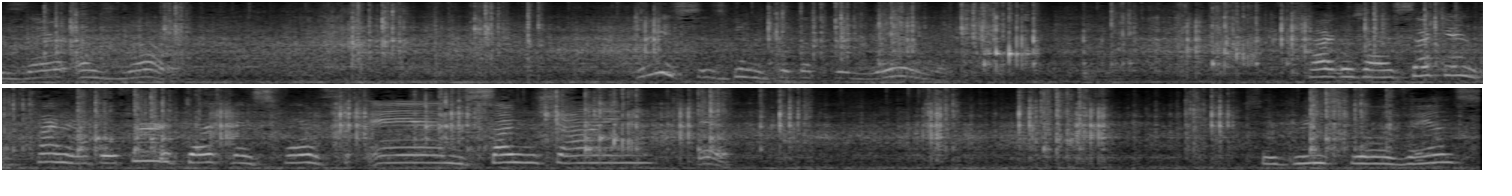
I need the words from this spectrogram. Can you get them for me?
is there as well. Grease is going to pick up the win. Tiger's Eye second, Pineapple third, Darkness fourth, and Sunshine fifth. So Grease will advance.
